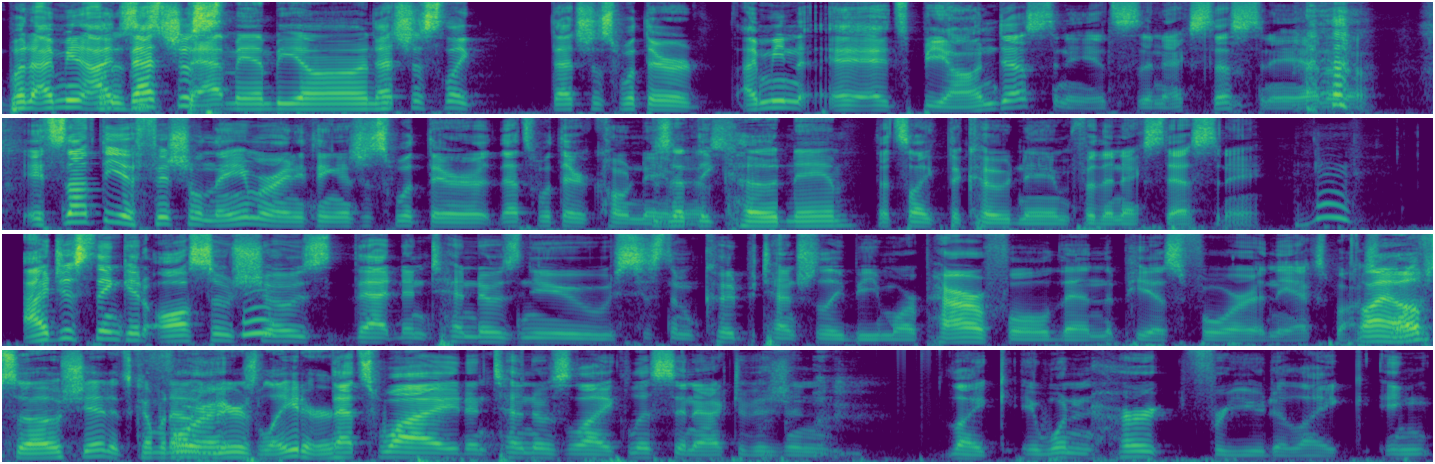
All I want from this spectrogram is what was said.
But I mean, What I, is that's this, just Batman Beyond. that's just like that's just what they're. I mean, it's beyond Destiny. It's the next Destiny. I don't know. It's not the official name or anything. It's just what their that's what their code name is that the code name? That's like the code name for the next Destiny. Hmm. I just think it also shows that Nintendo's new system could potentially be more powerful than the PS4 and the Xbox. Well, I hope so. Shit, it's coming For out it- years later. That's why Nintendo's like, listen, Activision, like it wouldn't hurt for you to like in,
